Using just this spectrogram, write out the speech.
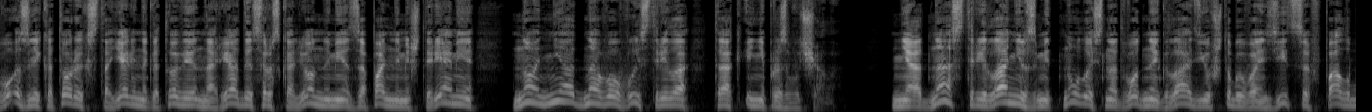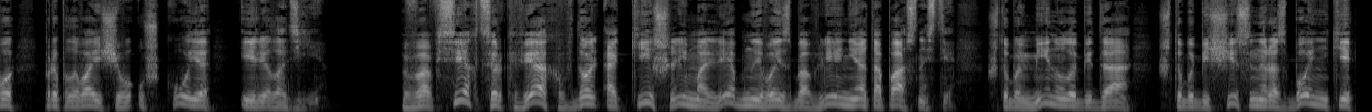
возле которых стояли наготове наряды с раскаленными запальными штырями, но ни одного выстрела так и не прозвучало. Ни одна стрела не взметнулась над водной гладью, чтобы вонзиться в палубу проплывающего ушкуя или ладьи. Во всех церквях вдоль Оки шли молебны во избавление от опасности, чтобы минула беда, чтобы бесчисленные разбойники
